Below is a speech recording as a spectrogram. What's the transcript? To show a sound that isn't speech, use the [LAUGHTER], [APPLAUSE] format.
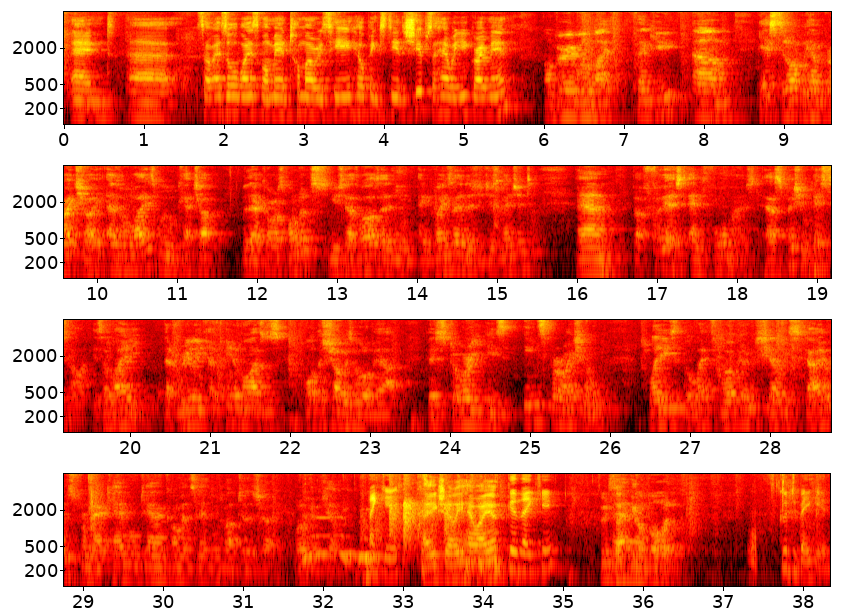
And uh, so, as always, my man Thommo is here helping steer the ship. So, how are you, great man? I'm very well, mate. Thank you. Um, yes, tonight we have a great show. As always, we will catch up with our correspondents, New South Wales and, and Queensland, as you just mentioned. Um, but first and foremost, our special guest tonight is a lady that really epitomises what the show is all about. Her story is inspirational. Please let's welcome Shelley Scales from our Campbelltown Comets Netball Club to the show. Welcome, Shelley. Thank you. Hey, Shelley, how are you? [LAUGHS] Good, thank you. Good to have you on board. It's good to be here.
